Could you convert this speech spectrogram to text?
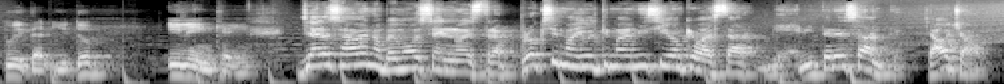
Twitter, YouTube y LinkedIn. Ya lo saben, nos vemos en nuestra próxima y última emisión que va a estar bien interesante. Chao, chao.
